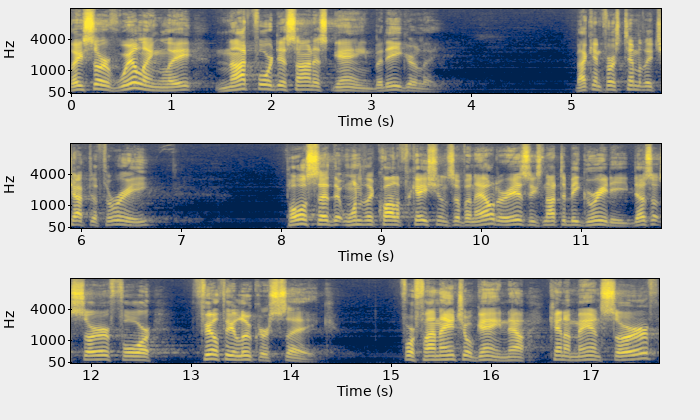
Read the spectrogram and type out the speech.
They serve willingly, not for dishonest gain, but eagerly. Back in 1 Timothy chapter 3, Paul said that one of the qualifications of an elder is he's not to be greedy. Doesn't serve for filthy lucre's sake, for financial gain. Now, can a man serve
